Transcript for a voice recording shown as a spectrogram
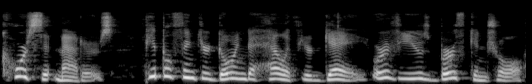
course it matters. People think you're going to hell if you're gay, or if you use birth control,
